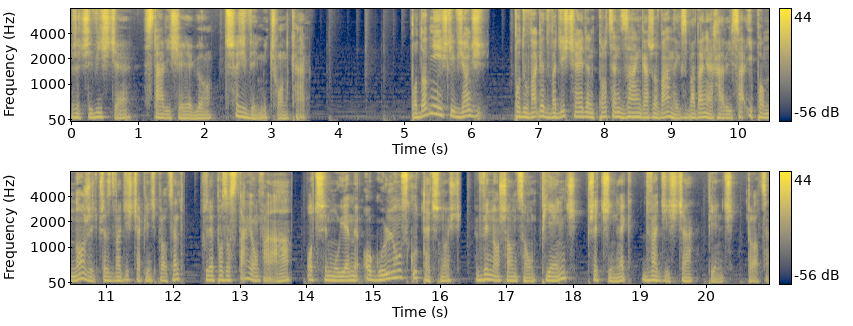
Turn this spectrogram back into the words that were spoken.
rzeczywiście stali się jego trzeźwymi członkami. Podobnie jeśli wziąć pod uwagę 21% zaangażowanych z badania Harrisa i pomnożyć przez 25%, które pozostają w AA, otrzymujemy ogólną skuteczność wynoszącą 5,25%.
